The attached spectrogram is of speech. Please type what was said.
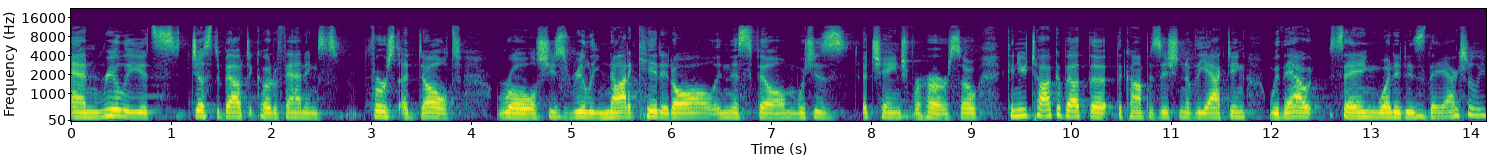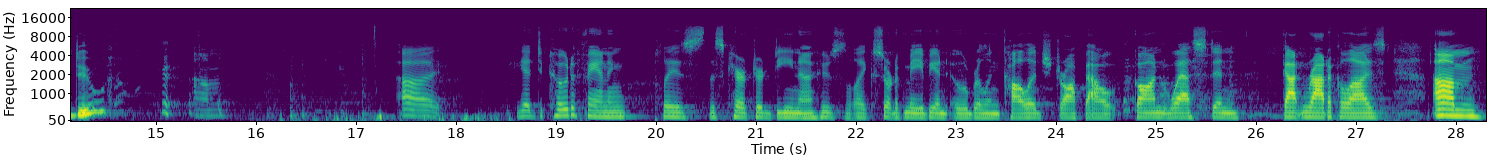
And really, it's just about Dakota Fanning's first adult role. She's really not a kid at all in this film, which is a change for her. So, can you talk about the the composition of the acting without saying what it is they actually do? Uh, yeah, Dakota Fanning plays this character Dina, who's like sort of maybe an Oberlin College dropout, gone west and gotten radicalized. Um,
